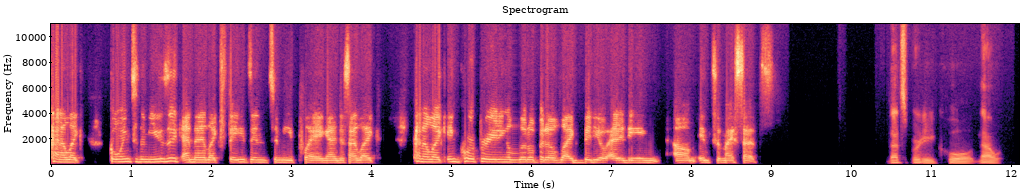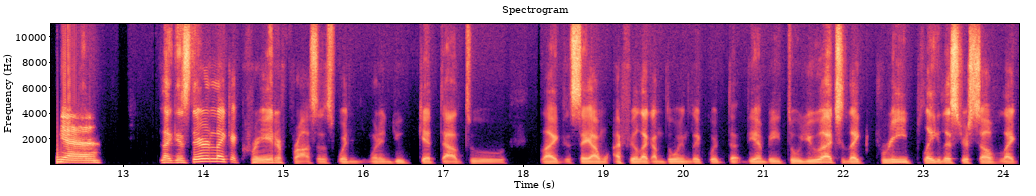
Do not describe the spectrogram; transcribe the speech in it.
kind of like going to the music and then it like fades into me playing. And I just, I like kind of like incorporating a little bit of like video editing um, into my sets. That's pretty cool. Now, Yeah. Like, is there like a creative process when when you get down to like to say I, I feel like I'm doing liquid DnB? Do you actually like pre playlist yourself? Like,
